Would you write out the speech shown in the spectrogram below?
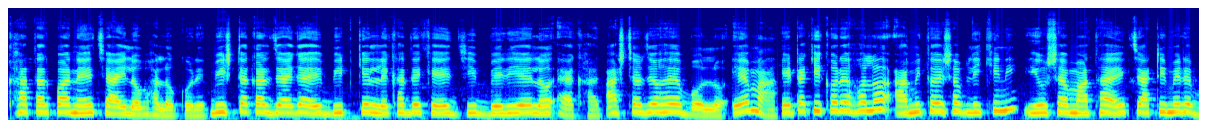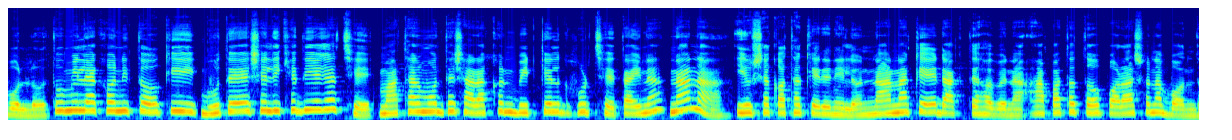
খাতার পানে চাইলো ভালো করে। বিশ টাকার জায়গায় বিটকেল লেখা দেখে জিভ বেরিয়ে এলো এক হাত। আশ্চর্য হয়ে বলল, এ মা, এটা কি করে হলো? আমি তো এসব লিখিনি। ইউসা মাথায় চাটি মেরে বলল, তুমি লেখনি তো কি ভূতে এসে লিখে দিয়ে গেছে? মাথার মধ্যে সারাক্ষণ বিটকেল ঘুরছে, তাই না? না না। ইউসা কথা কেড়ে নিল। নানাকে ডাকতে হবে না। আপাতত পড়াশোনা বন্ধ।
